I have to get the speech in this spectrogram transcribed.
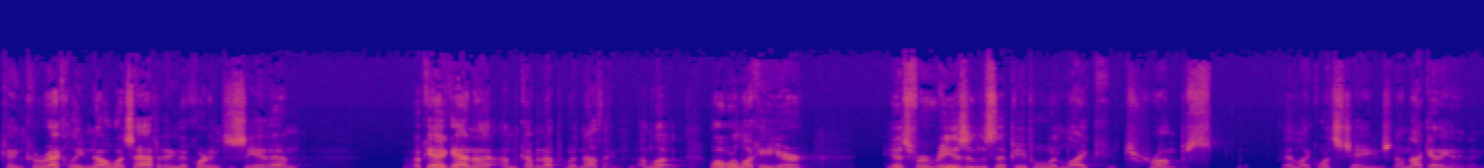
can correctly know what's happening according to CNN. Okay, again, I, am coming up with nothing. I'm lo- what we're looking here is for reasons that people would like Trump's and like what's changed. I'm not getting anything.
